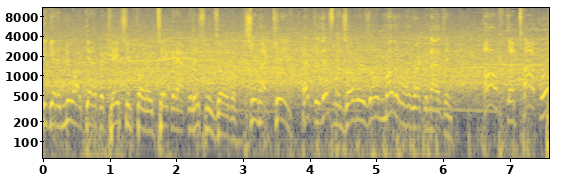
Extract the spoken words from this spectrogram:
to get a new identification photo taken after this one's over. You're not kidding. After this one's over, his own mother won't recognize him. Off the top rope.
